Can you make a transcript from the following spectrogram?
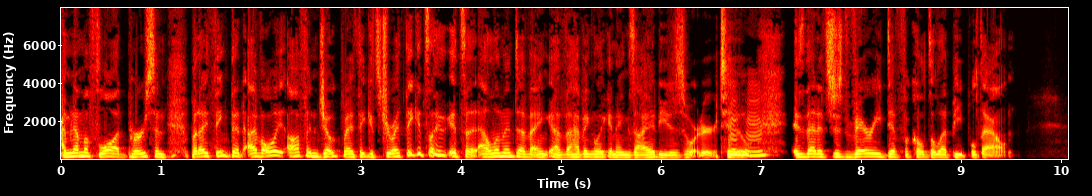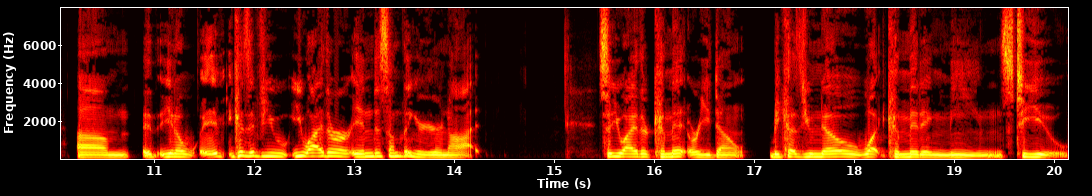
I mean, I'm a flawed person, but I think that I've always often joked, but I think it's true. I think it's like it's an element of of having like an anxiety disorder too, Mhm. is that it's just very difficult to let people down. Um, it- you know, because if you you either are into something or you're not, so you either commit or you don't, because you know what committing means to you.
